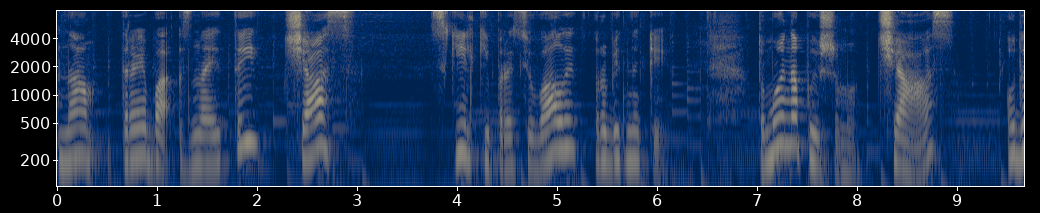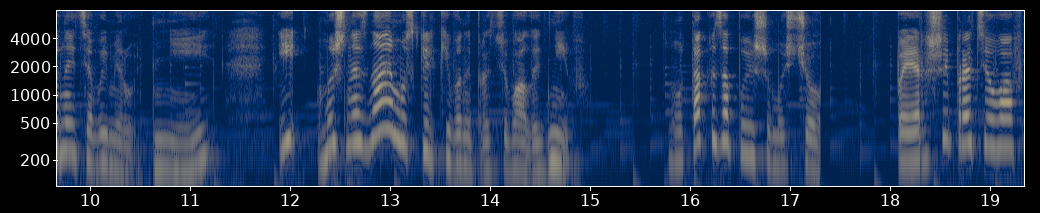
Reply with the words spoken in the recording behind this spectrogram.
нам треба знайти час, скільки працювали робітники. Тому і напишемо час, одиниця виміру дні, і ми ж не знаємо, скільки вони працювали днів. Ну, так і запишемо, що перший працював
